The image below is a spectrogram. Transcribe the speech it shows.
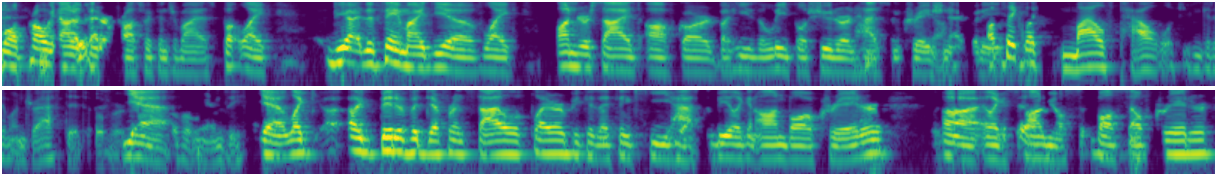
well probably not a better prospect than Jahmi'us, but like the the same idea of like undersized off guard, but he's a lethal shooter and has some creation yeah. equity. I'll take like Myles Powell if you can get him undrafted over yeah over Ramsey. Yeah, like a, a bit of a different style of player because I think he has yeah. to be like an on ball creator. Uh, like a on ball self creator,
